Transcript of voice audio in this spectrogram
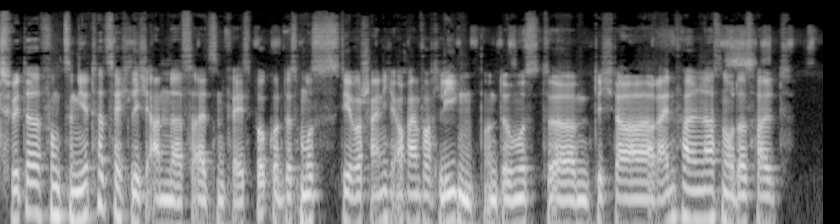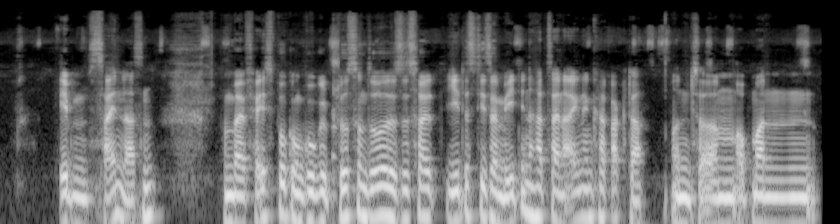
Twitter funktioniert tatsächlich anders als ein Facebook und das muss dir wahrscheinlich auch einfach liegen und du musst ähm, dich da reinfallen lassen oder es halt eben sein lassen. Und bei Facebook und Google Plus und so, es ist halt, jedes dieser Medien hat seinen eigenen Charakter. Und ähm, ob man,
